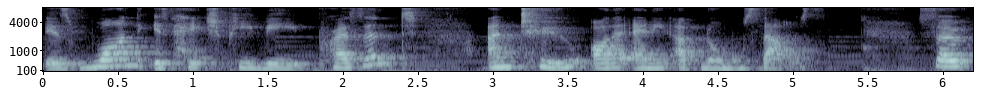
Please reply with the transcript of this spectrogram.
is one, is HPV present? And two, are there any abnormal cells? So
